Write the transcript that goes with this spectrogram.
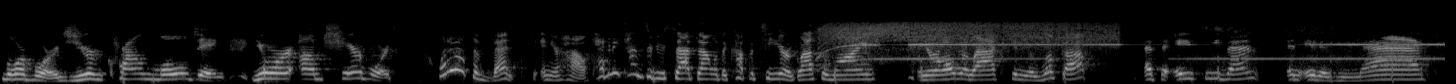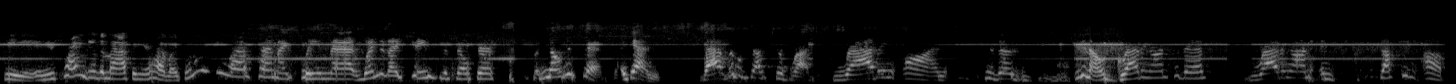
floorboards, your crown molding, your um, chair boards. What about the vents in your house? How many times have you sat down with a cup of tea or a glass of wine and you're all relaxed and you look up at the AC vent and it is nasty. And you try and do the math in your head, like, when was the last time I cleaned that? When did I change the filter? But notice this again, that little duster brush grabbing on to the, you know, grabbing onto this, grabbing on and sucking up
